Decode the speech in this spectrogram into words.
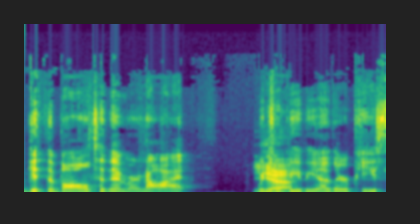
get the ball to them or not which yeah. would be the other piece.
